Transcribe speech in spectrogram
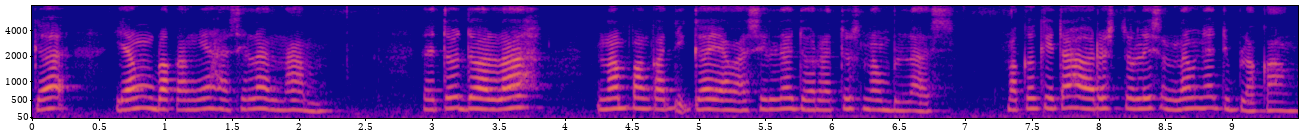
3 yang belakangnya hasilnya 6 itu adalah 6 pangkat 3 yang hasilnya 216 maka kita harus tulis 6 nya di belakang.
